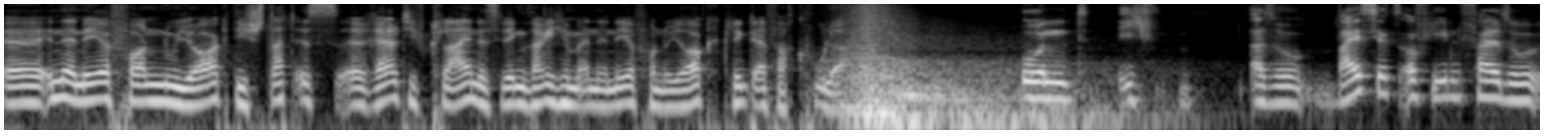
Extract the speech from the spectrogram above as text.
äh, in der Nähe von New York. Die Stadt ist äh, relativ klein, deswegen sage ich immer in der Nähe von New York. Klingt einfach cooler. Und ich also weiß jetzt auf jeden Fall, so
